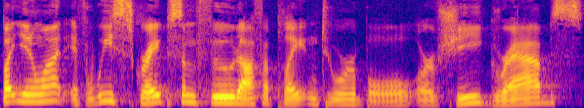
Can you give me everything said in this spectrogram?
But you know what? If we scrape some food off a plate into her bowl, or if she grabs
